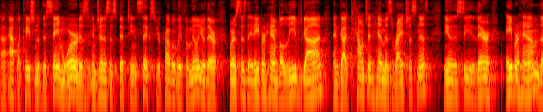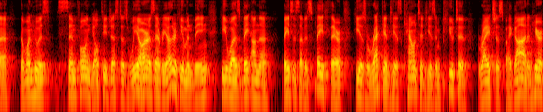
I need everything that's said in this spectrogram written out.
uh, application of the same word is in Genesis 15 6. You're probably familiar there, where it says that Abraham believed God and God counted him as righteousness. You know, see there, Abraham, the, the one who is sinful and guilty just as we are, as every other human being, he was ba- on the basis of his faith there, he is reckoned, he is counted, he is imputed righteous by God. And here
